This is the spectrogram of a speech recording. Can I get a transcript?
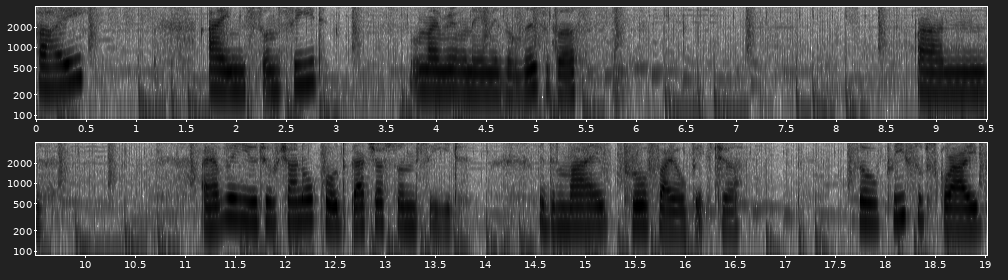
Hi, I'm Sunseed. My real name is Elizabeth. And I have a YouTube channel called Gacha Sunseed with my profile picture. So please subscribe.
